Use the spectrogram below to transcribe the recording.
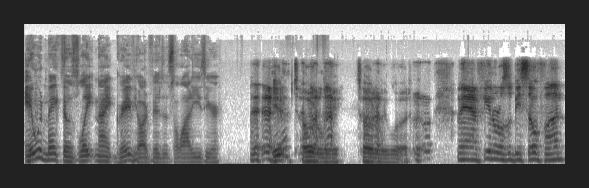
It would make those late night graveyard visits a lot easier. It totally, totally would. Man, funerals would be so fun.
